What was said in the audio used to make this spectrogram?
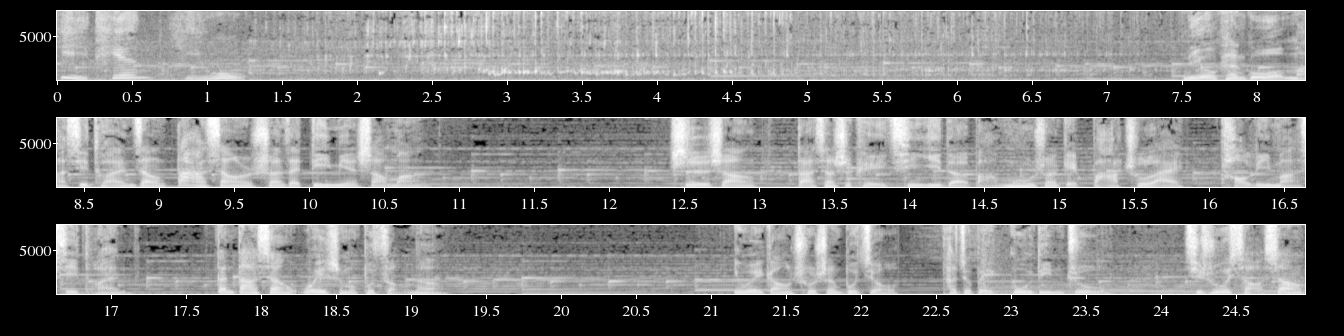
一天一物。你有看过马戏团将大象拴在地面上吗？事实上，大象是可以轻易的把木栓给拔出来，逃离马戏团。但大象为什么不走呢？因为刚出生不久，它就被固定住。起初，小象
